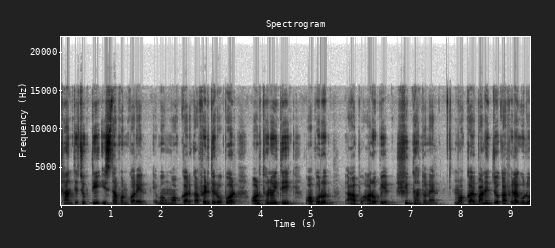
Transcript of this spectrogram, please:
শান্তি চুক্তি স্থাপন করেন এবং মক্কার কাফেরদের ওপর অর্থনৈতিক অবরোধ আরোপের সিদ্ধান্ত নেন। মক্কার বাণিজ্য কাফেলাগুলো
